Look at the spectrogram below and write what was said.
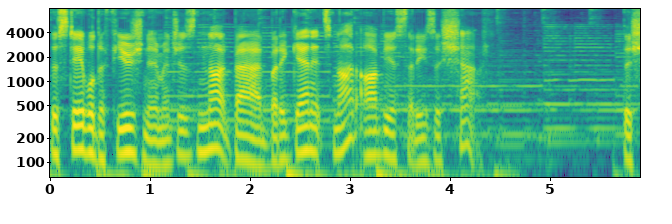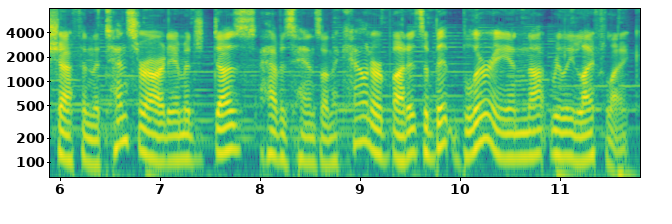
The Stable Diffusion image is not bad, but again it's not obvious that he's a chef. The chef in the TensorArt image does have his hands on the counter, but it's a bit blurry and not really lifelike.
